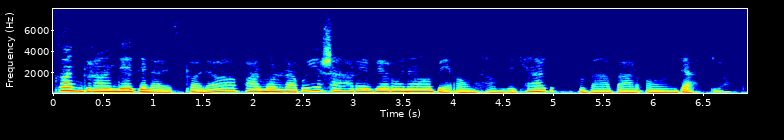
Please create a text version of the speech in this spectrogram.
کانگراند دلا اسکالا فرمانروای شهر ورونا به آن حمله کرد و بر آن دست یافت.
